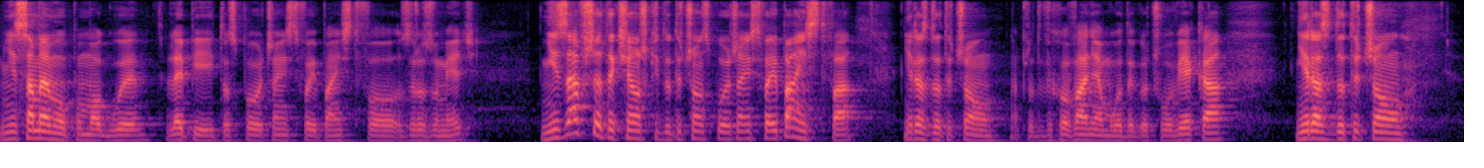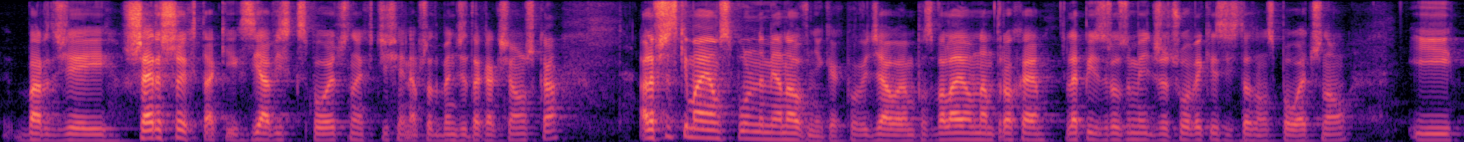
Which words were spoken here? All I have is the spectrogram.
mnie samemu pomogły lepiej to społeczeństwo i państwo zrozumieć. Nie zawsze te książki dotyczą społeczeństwa i państwa. Nieraz dotyczą na przykład wychowania młodego człowieka, nieraz dotyczą bardziej szerszych takich zjawisk społecznych. Dzisiaj na przykład będzie taka książka. Ale wszystkie mają wspólny mianownik, jak powiedziałem. Pozwalają nam trochę lepiej zrozumieć, że człowiek jest istotą społeczną i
